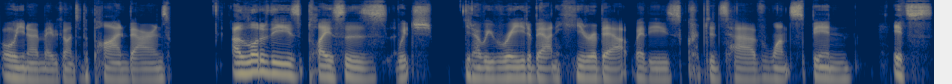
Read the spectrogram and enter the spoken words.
or, you know, maybe going to the Pine Barrens. A lot of these places which, you know, we read about and hear about where these cryptids have once been, it's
